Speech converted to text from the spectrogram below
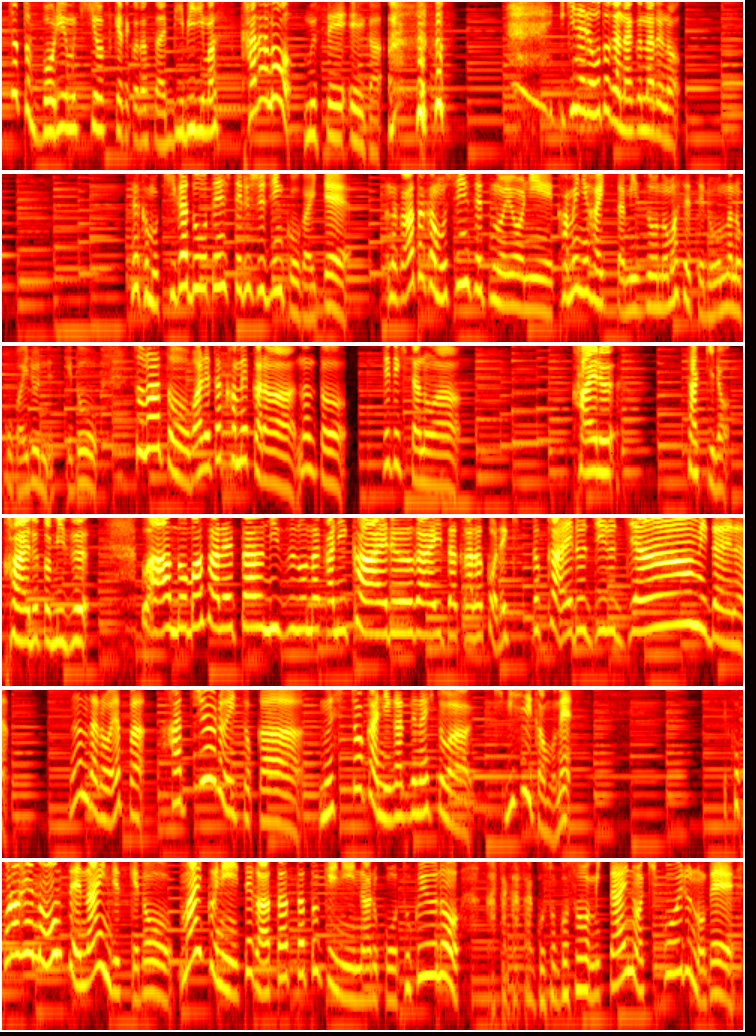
ちょっとボリューム気をつけてください。ビビります。からの無声映画。いきなり音がなくなるの。なんかもう気が動転してる主人公がいてなんかあたかも親切のように亀に入った水を飲ませてる女の子がいるんですけどその後割れた亀からなんと出てきたのはカエル。さっきのカエルと水。うわー飲まされた水の中にカエルがいたからこれきっとカエル汁じゃんみたいな。なんだろうやっぱ爬虫類とか虫とか苦手な人は厳しいかもね。でここら辺の音声ないんですけどマイクに手が当たった時になるこう特有のカサカサゴソゴソみたいのは聞こえるので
